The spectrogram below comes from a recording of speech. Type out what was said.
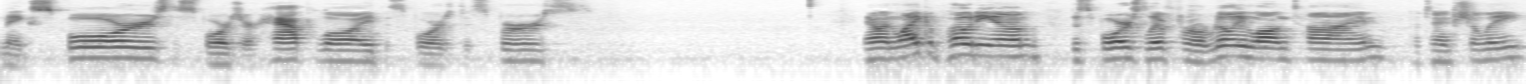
makes spores, the spores are haploid, the spores disperse. Now in Lycopodium, the spores live for a really long time, potentially,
